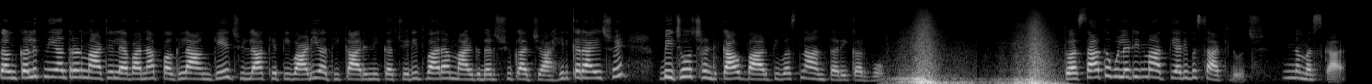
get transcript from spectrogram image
સંકલિત નિયંત્રણ માટે લેવાના પગલાં અંગે જિલ્લા ખેતીવાડી અધિકારીની કચેરી દ્વારા માર્ગદર્શિકા જાહેર કરાઈ છે. બીજો છંટકાવ બાર દિવસના અંતરે કરવો. તો આ સાથે બુલેટિનમાં અત્યારે બસ આટલું જ. નમસ્કાર.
